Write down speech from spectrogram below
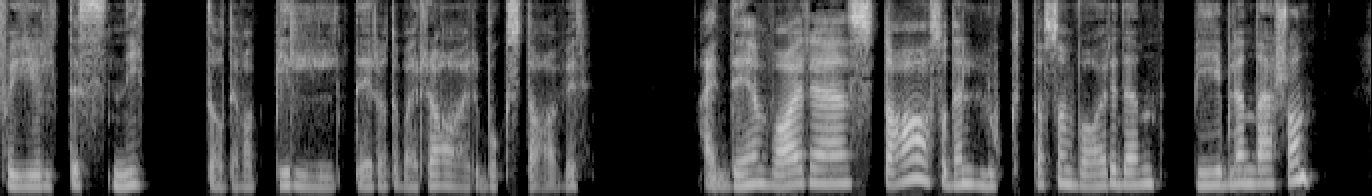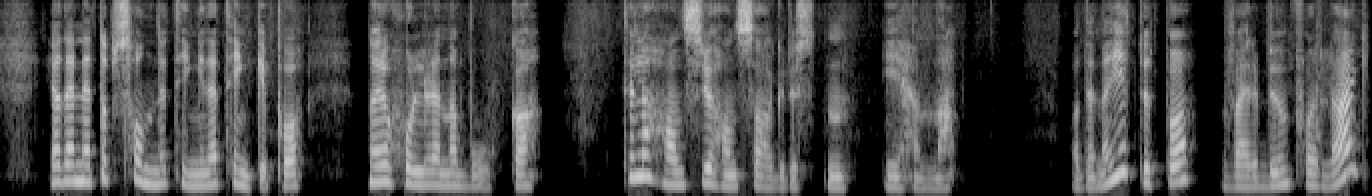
forgylte snitt, og det var bilder, og det var rare bokstaver. Nei, det var eh, stas, og den lukta som var i den bibelen der sånn. Ja, det er nettopp sånne ting jeg tenker på når jeg holder denne boka til Hans Johan Sagerusten i henda. Og den er gitt ut på Verbum forlag,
